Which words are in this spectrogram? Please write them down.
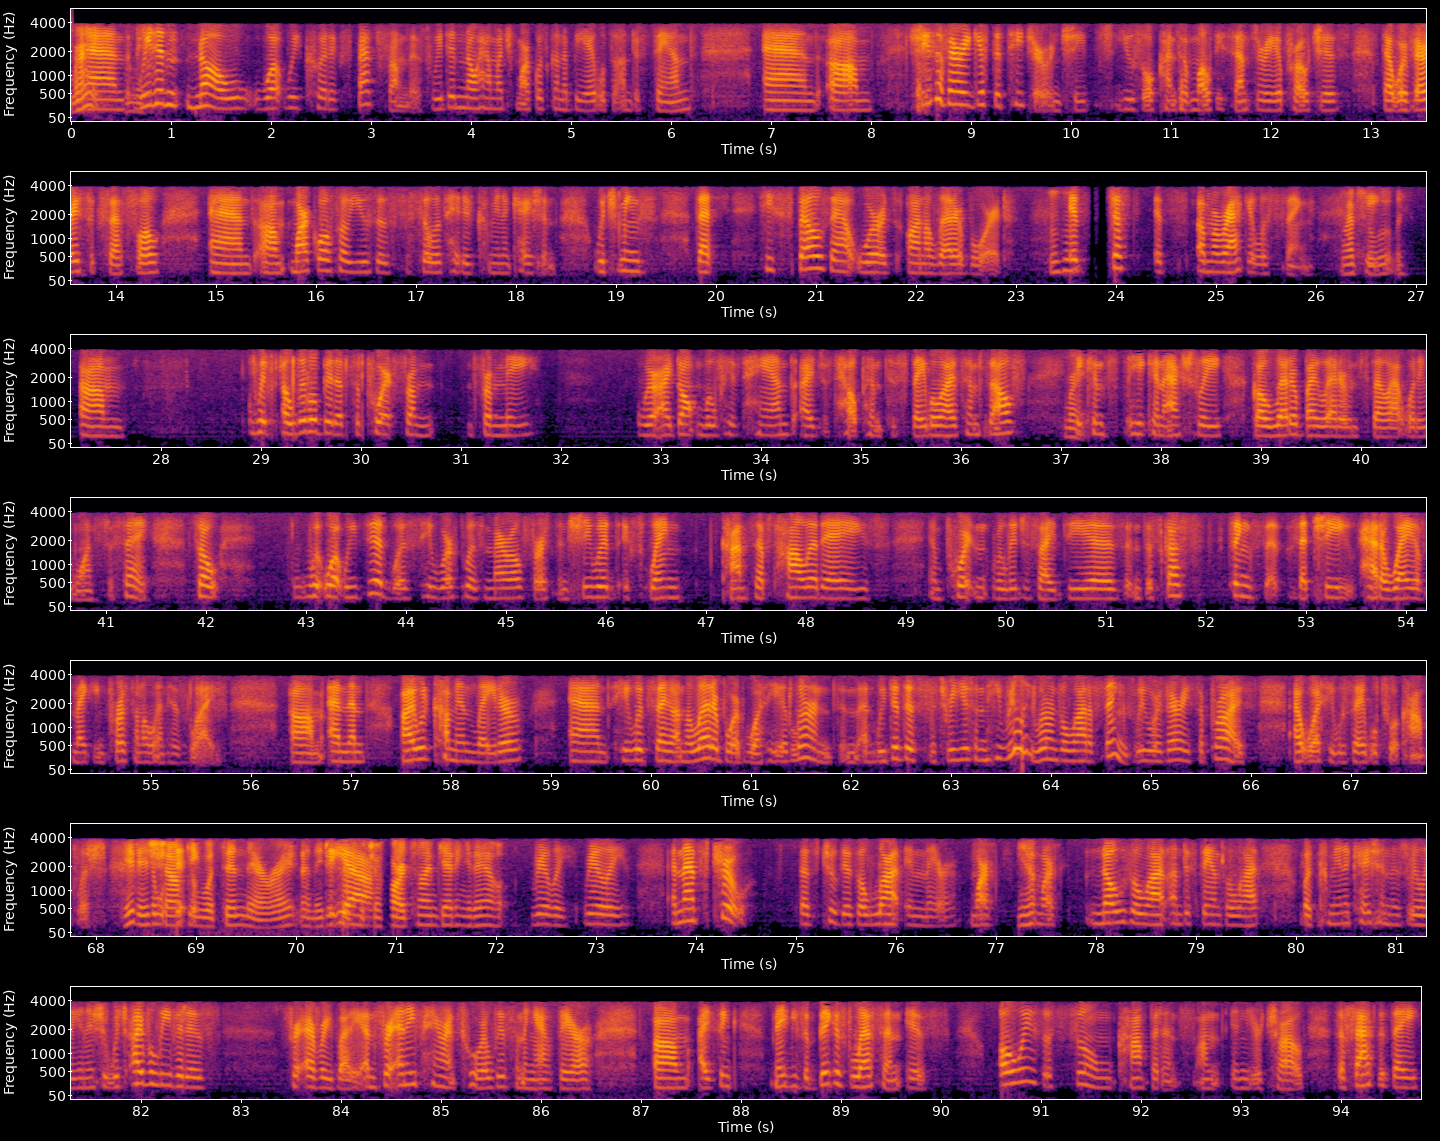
Right. And we didn't know what we could expect from this. We didn't know how much Mark was going to be able to understand. And um she's a very gifted teacher and she used all kinds of multisensory approaches that were very successful. And um Mark also uses facilitated communication, which means that he spells out words on a letterboard. mhm. It's just it's a miraculous thing absolutely. um, with a little bit of support from from me, where I don't move his hand, I just help him to stabilize himself. Right. He can he can actually go letter by letter and spell out what he wants to say. So w- what we did was he worked with Meryl first, and she would explain concepts, holidays, important religious ideas, and discuss things that that she had a way of making personal in his life. Um, and then I would come in later, and he would say on the letterboard what he had learned, and, and we did this for three years, and he really learned a lot of things. We were very surprised at what he was able to accomplish. It is it- shocking what's in there, right? And they just Yeah. have such a hard time getting it out. Really, really, and that's true. That's true. There's a lot in there. Mark Yep. Mark knows a lot, understands a lot, but communication is really an issue, which I believe it is for everybody and for any parents who are listening out there. Um, I think maybe the biggest lesson is always assume competence on, in your child. The fact that they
